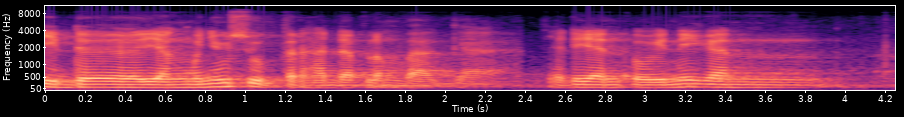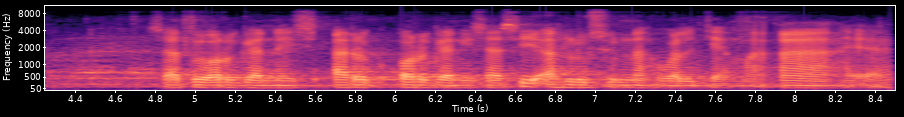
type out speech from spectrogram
ide yang menyusup terhadap lembaga. Jadi NU ini kan satu organis organisasi ahlu sunnah wal jamaah ya.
